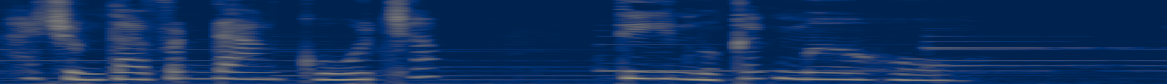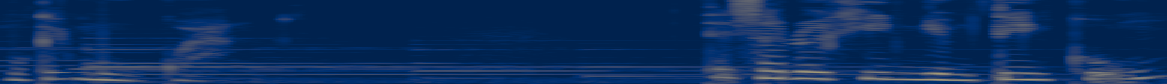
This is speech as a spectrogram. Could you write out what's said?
Hay chúng ta vẫn đang cố chấp tin một cách mơ hồ, một cách mù quáng? Tại sao đôi khi niềm tin cũng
